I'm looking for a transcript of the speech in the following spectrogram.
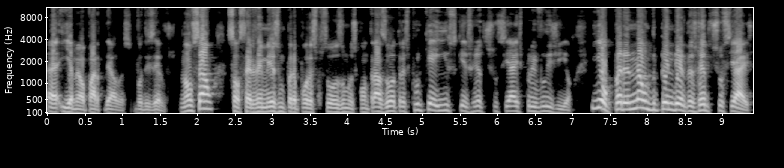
eh, e a maior parte delas, vou dizer-vos, não são, só servem mesmo para pôr as pessoas umas contra as outras, porque é isso que as redes sociais privilegiam. E eu, para não depender das redes sociais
